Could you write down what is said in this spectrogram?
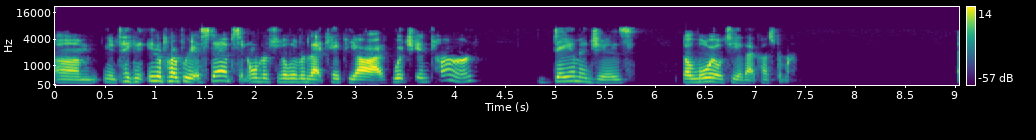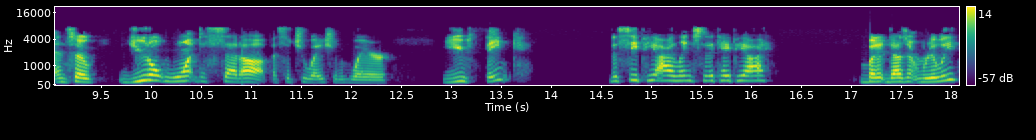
um, you know taking inappropriate steps in order to deliver that kpi which in turn damages the loyalty of that customer. And so you don't want to set up a situation where you think the CPI links to the KPI, but it doesn't really.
